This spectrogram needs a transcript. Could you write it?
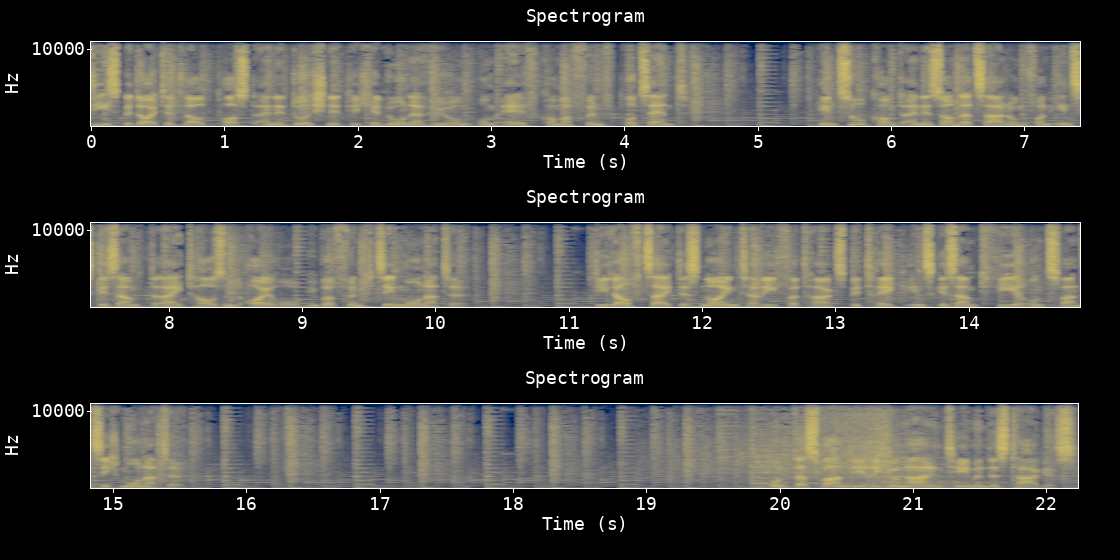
Dies bedeutet laut Post eine durchschnittliche Lohnerhöhung um 11,5 Prozent. Hinzu kommt eine Sonderzahlung von insgesamt 3000 Euro über 15 Monate. Die Laufzeit des neuen Tarifvertrags beträgt insgesamt 24 Monate. Und das waren die regionalen Themen des Tages.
